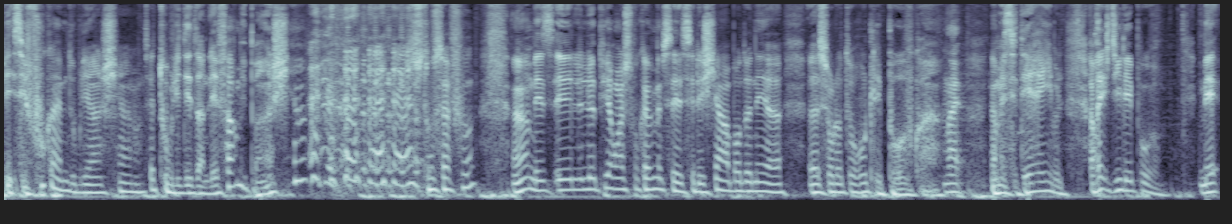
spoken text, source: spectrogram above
Mais c'est fou quand même d'oublier un chien. Tu sais, t'oublies d'éteindre les phares, mais pas un chien. je trouve ça fou. Hein, mais le pire, moi, je trouve quand même, c'est les chiens abandonnés euh, euh, sur l'autoroute, les pauvres, quoi. Ouais. Non, mais c'est terrible. Après, je dis les pauvres, mais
